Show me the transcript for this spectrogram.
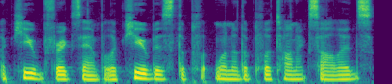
a cube, for example. A cube is the pl- one of the platonic solids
